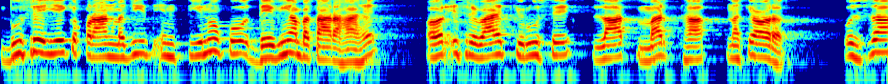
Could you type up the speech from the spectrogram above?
دوسرے یہ کہ قرآن مجید ان تینوں کو دیویاں بتا رہا ہے اور اس روایت کی روح سے لات مرد تھا، نہ کہ عورت۔ عزا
